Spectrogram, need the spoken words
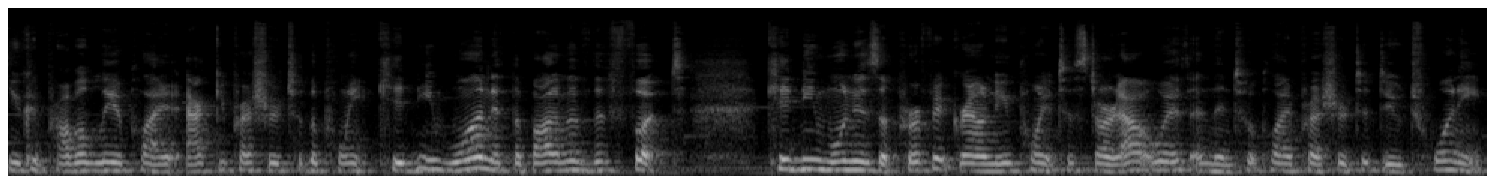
You could probably apply acupressure to the point kidney one at the bottom of the foot. Kidney 1 is a perfect grounding point to start out with and then to apply pressure to DU 20.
